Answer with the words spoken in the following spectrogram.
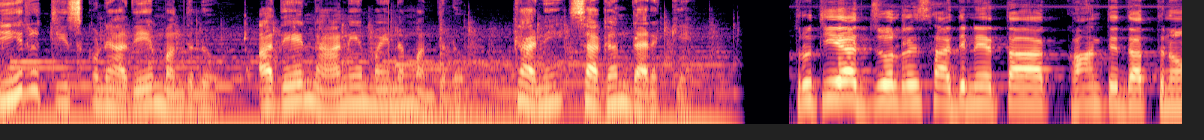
మీరు తీసుకునే అదే మందులు అదే నాణ్యమైన మందులు కానీ సగం ధరకే. తృతీయ జ్యువెలరీస్ అధినేత కాంతి దత్ను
